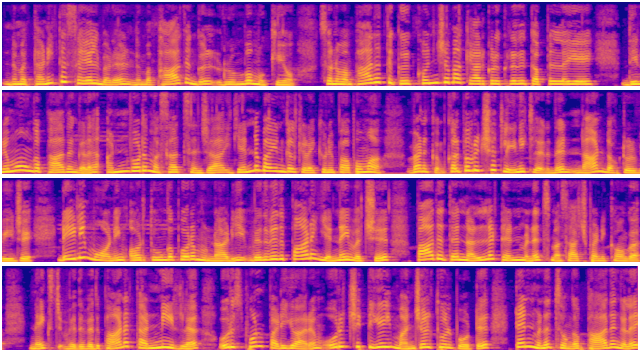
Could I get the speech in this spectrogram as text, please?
நம்ம தனித்து செயல்பட நம்ம பாதங்கள் ரொம்ப முக்கியம். ஸோ நம்ம பாதத்துக்கு கொஞ்சமா கேர் கொடுக்கறது தப்பில்லையே! தினமும் உங்க பாதங்களை அன்போட மசாஜ் செஞ்சா என்ன பயன்கள் கிடைக்கும்னு பார்ப்போமா? வணக்கம். கல்பவ்ருக்ஷ கிளினிக்ல இருந்து நான் doctor Vijay. Daily morning or தூங்க போற முன்னாடி வெது வெதுப்பான எண்ணெய் வச்சு பாதத்தை நல்ல 10 மினிட்ஸ் மசாஜ் பண்ணிக்கோங்க. நெக்ஸ்ட் வெது வெதுப்பான தண்ணீர்ல ஒரு ஸ்பூன் படிகாரம், ஒரு சிட்டியை மஞ்சள் தூள் போட்டு 10 மினிட்ஸ் உங்க பாதங்களை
